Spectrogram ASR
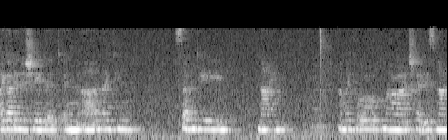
I got initiated in uh, 1979. Uh, my guru Maharaj said is not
